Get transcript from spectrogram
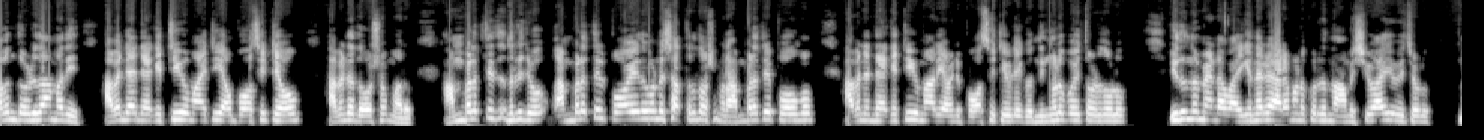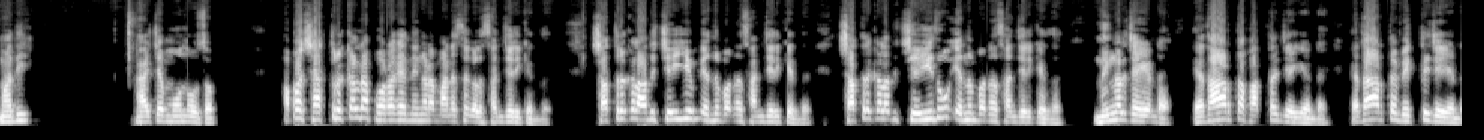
അവൻ തൊഴുതാ മതി. അവന്റെ നെഗറ്റീവ് മാറ്റി അവൻ പോസിറ്റീവ് അവന്റെ ദോഷം മാറും. അമ്പലത്തിൽ എന്നിട്ട് അമ്പലത്തിൽ പോയത് കൊണ്ട് ശത്രുദോഷം മാറും. അമ്പലത്തിൽ പോകുമ്പോൾ അവന്റെ നെഗറ്റീവ് മാറി അവന് പോസിറ്റീവിലേക്ക് നിങ്ങൾ പോയി തൊഴുതോളൂ. ഇതൊന്നും വേണ്ട. വൈകുന്നേരം അരമണിക്കൂർ നാമശിവായി ചോദിച്ചോളൂ മതി. ആഴ്ച മൂന്ന് ദിവസം. അപ്പൊ ശത്രുക്കളുടെ പുറകെ നിങ്ങളുടെ മനസ്സുകൾ സഞ്ചരിക്കരുത്. ശത്രുക്കൾ അത് ചെയ്യും എന്ന് പറഞ്ഞ് സഞ്ചരിക്കരുത്. ശത്രുക്കൾ അത് ചെയ്തു എന്ന് പറഞ്ഞ് സഞ്ചരിക്കരുത്. നിങ്ങൾ ചെയ്യേണ്ട യഥാർത്ഥ ഭക്തം ചെയ്യേണ്ട യഥാർത്ഥ വ്യക്തി ചെയ്യേണ്ട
